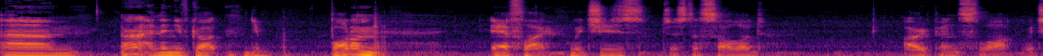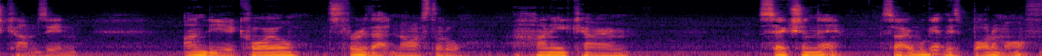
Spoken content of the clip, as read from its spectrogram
Um, all right, and then you've got your bottom airflow, which is just a solid open slot, which comes in under your coil through that nice little honeycomb section there. So we'll get this bottom off.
